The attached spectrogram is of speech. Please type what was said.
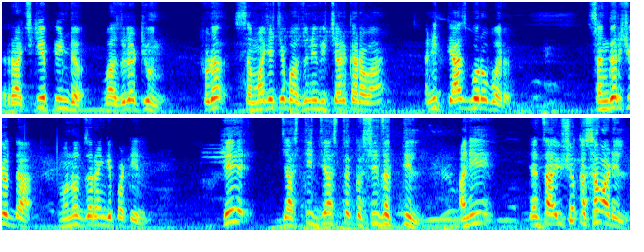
राजकीय पिंड बाजूला ठेवून थोडं समाजाच्या बाजूने विचार करावा. आणि त्याचबरोबर संघर्षयोद्धा मनोज जरांगे पाटील हे जास्तीत जास्त कसे जगतील आणि त्यांचं आयुष्य कसं वाढेल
